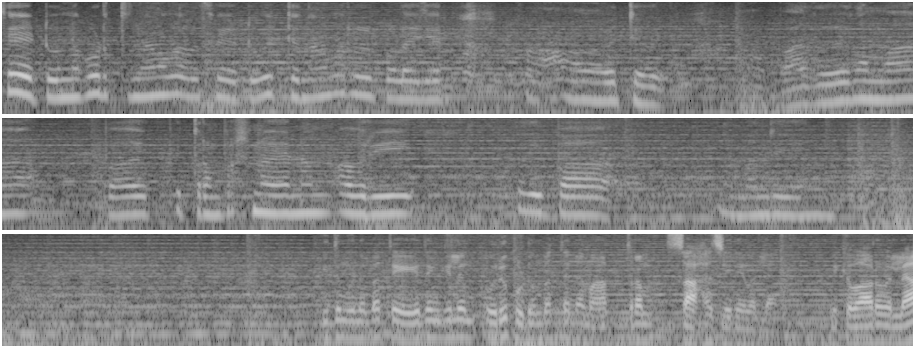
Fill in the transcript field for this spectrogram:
സേട്ടുവിന് കൊടുത്തെന്നാണ് പറഞ്ഞത് സേട്ട് വിറ്റെന്നാണ് പറവൂർ കോളേജുകാർ വിറ്റത്. അപ്പം അത് നമ്മ ഇപ്പം ഇത്രയും പ്രശ്നം അവർ ഇപ്പം നമ്മൾ എന്ത് ചെയ്യണം ഇത് മുൻപത്തെ ഏതെങ്കിലും ഒരു കുടുംബത്തിന്റെ മാത്രം സാഹചര്യമല്ല. മിക്കവാറും എല്ലാ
